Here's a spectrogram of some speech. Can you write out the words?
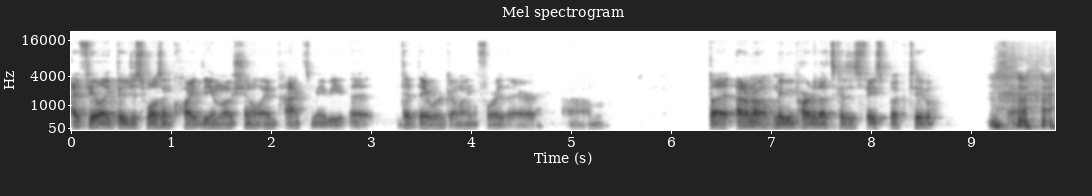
I feel like there just wasn't quite the emotional impact maybe that, that they were going for there. Um, but I don't know, maybe part of that's because it's Facebook too.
